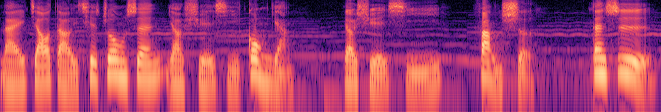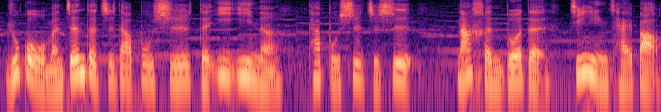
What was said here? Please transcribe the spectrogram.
来教导一切众生要学习供养，要学习放舍。但是，如果我们真的知道布施的意义呢？它不是只是拿很多的金银财宝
